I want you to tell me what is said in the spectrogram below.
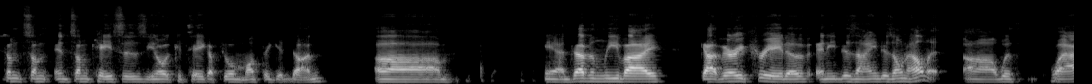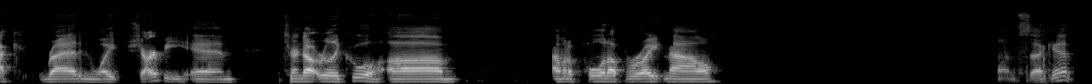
Some some in some cases, you know, it could take up to a month to get done. Um, and Devon Levi got very creative, and he designed his own helmet uh, with black, red, and white sharpie, and it turned out really cool. Um, I'm to pull it up right now. One second.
